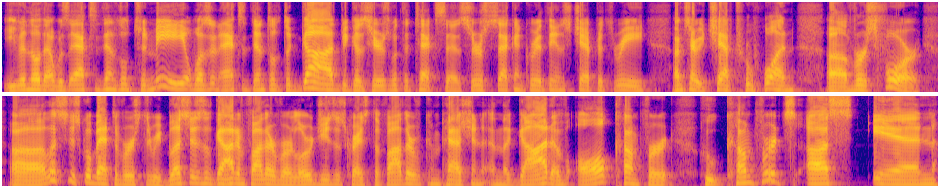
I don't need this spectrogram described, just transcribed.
even though that was accidental to me, it wasn't accidental to God because here's what the text says. Here's Second Corinthians chapter 3, I'm sorry, chapter 1, uh, verse 4. Uh, let's just go back to verse 3. Blessed is the God and Father of our Lord Jesus Christ, the Father of compassion and the God of all comfort, who comforts us in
